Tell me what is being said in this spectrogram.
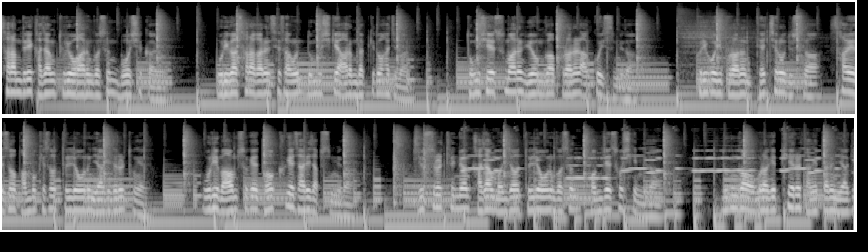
사람들이 가장 두려워하는 것은 무엇일까요? 우리가 살아가는 세상은 눈부시게 아름답기도 하지만 동시에 수많은 위험과 불안을 안고 있습니다. 그리고 이 불안은 대체로 뉴스나 사회에서 반복해서 들려오는 이야기들을 통해 우리 마음속에 더 크게 자리 잡습니다. 뉴스를 틀면 가장 먼저 들려오는 것은 범죄 소식입니다. 누군가 억울하게 피해를 당했다는 이야기,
